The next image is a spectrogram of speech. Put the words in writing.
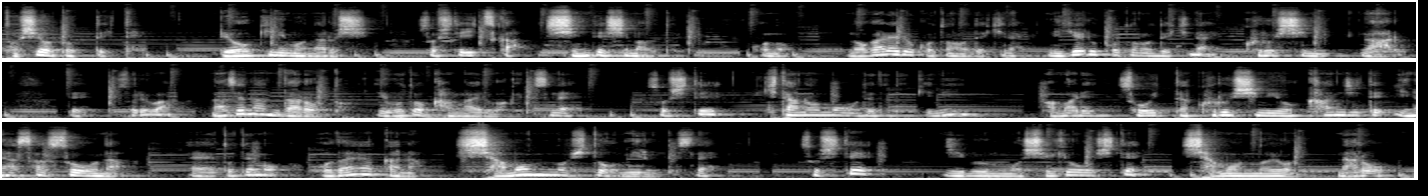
年を取っていて、病気にもなるし、そしていつか死んでしまうという、この逃れることのできない、逃げることのできない苦しみがある。で、それはなぜなんだろうということを考えるわけですね。そして北の門を出た時に、あまりそういった苦しみを感じていなさそうな、えー、とても穏やかな社門の人を見るんですね。そして自分も修行して社門のようになろう。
